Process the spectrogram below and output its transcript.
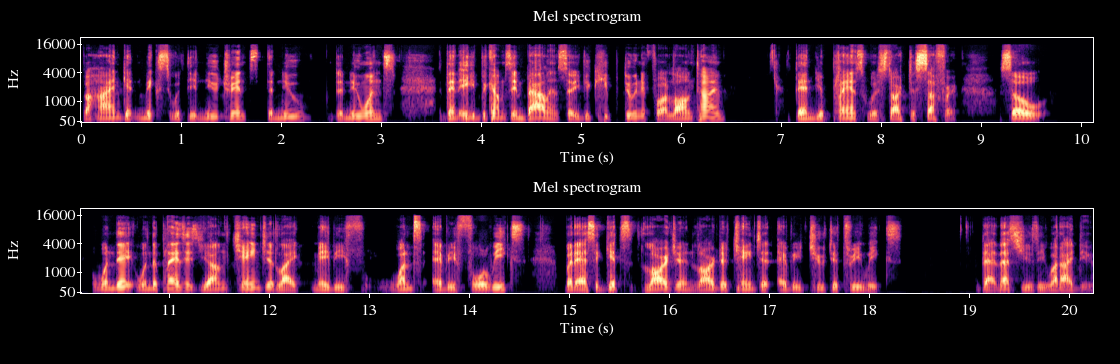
behind get mixed with the nutrients, the new the new ones, then it becomes imbalanced. So if you keep doing it for a long time, then your plants will start to suffer. So when they when the plant is young, change it like maybe once every four weeks. But as it gets larger and larger, change it every two to three weeks. That that's usually what I do.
